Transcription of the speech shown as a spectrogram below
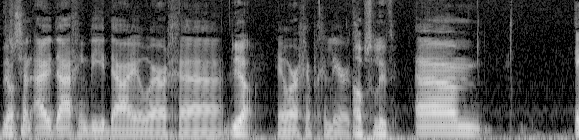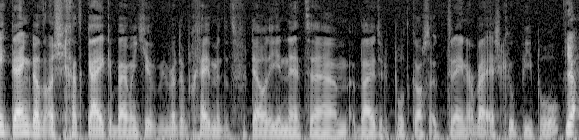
Dat is een uitdaging die je daar heel erg, eh, ja, heel erg hebt geleerd. absoluut. Ehm, ik denk dat als je gaat kijken bij, want je werd op een gegeven moment, dat vertelde je net ehm, buiten de podcast, ook trainer bij SQ People. Ja.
